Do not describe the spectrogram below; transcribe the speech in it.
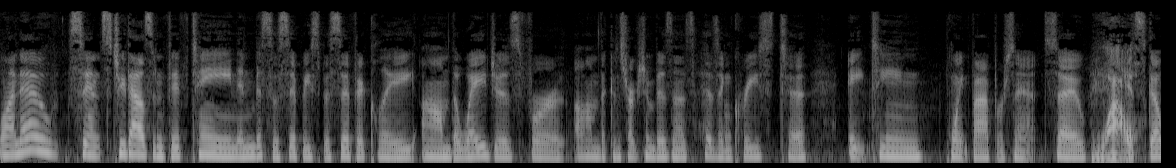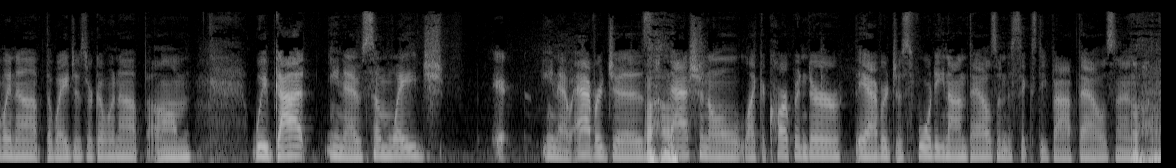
Well, I know since 2015 in Mississippi specifically, um, the wages for um, the construction business has increased to 18 0.5%. So wow. it's going up. The wages are going up. Um, we've got, you know, some wage eh, you know averages uh-huh. national like a carpenter the average is 49,000 to 65,000 uh-huh.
